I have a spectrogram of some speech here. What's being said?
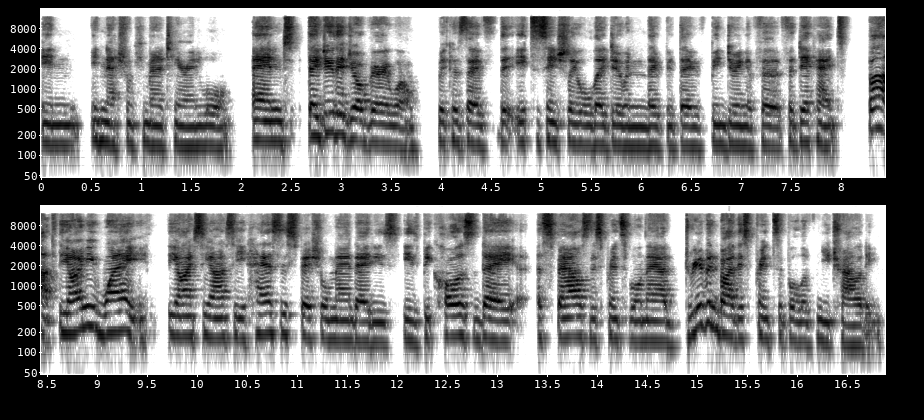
in in national humanitarian law. And they do their job very well because they've it's essentially all they do and they've, they've been doing it for, for decades. But the only way the ICRC has this special mandate is, is because they espouse this principle and they are driven by this principle of neutrality,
